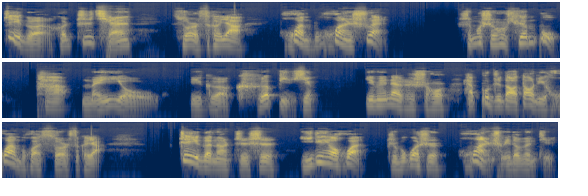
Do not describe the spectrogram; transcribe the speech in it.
这个和之前索尔斯克亚换不换帅、什么时候宣布，他没有一个可比性，因为那个时候还不知道到底换不换索尔斯克亚。这个呢，只是一定要换，只不过是换谁的问题。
